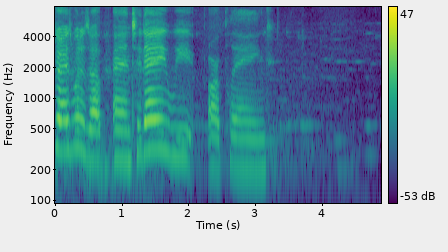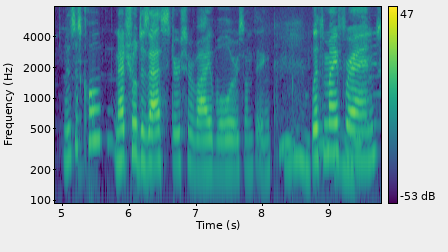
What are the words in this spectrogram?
guys, what is up? And today we are playing. What is this called? Natural disaster survival or something. With my friend,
